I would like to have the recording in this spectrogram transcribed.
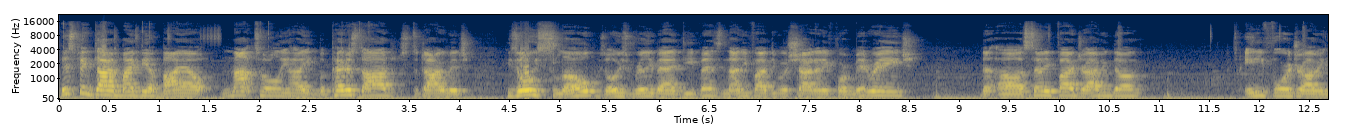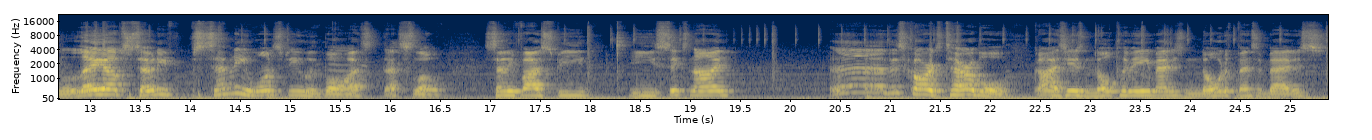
this pink diamond might be a buyout. Not totally hype, but Peja Stojakovic, he's always slow. He's always really bad defense. 95 dribble shot, 94 mid range, uh, 75 driving dunk. 84 driving layups, 70, 71 speed with ball. That's that's slow. 75 speed. He's 6'9". Eh, this card's terrible. Guys, he has no playmaking badges, no defensive badges.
